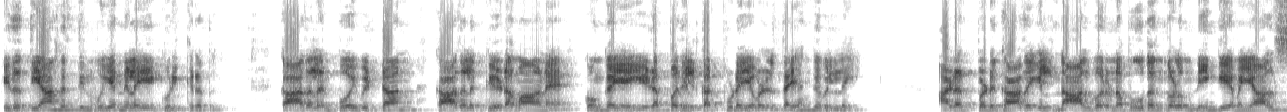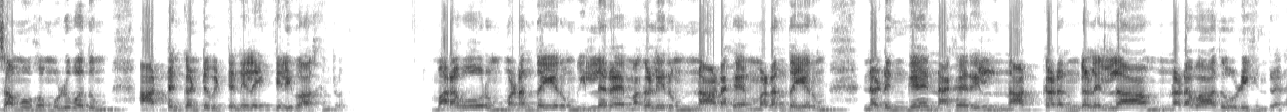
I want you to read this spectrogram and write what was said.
இது தியாகத்தின் உயர்நிலையை குறிக்கிறது. காதலன் போய்விட்டான் காதலுக்கு இடமான கொங்கையை இழப்பதில் கற்புடையவள் தயங்கவில்லை. அழற்படுகாதையில் நால்வருண பூதங்களும் நீங்கியமையால் சமூகம் முழுவதும் ஆட்டங்கண்டுவிட்ட நிலை தெளிவாகின்றது. மறவோரும் மடந்தையரும் இல்லற மகளிரும் நாடக மடந்தையரும் நடுங்க நகரில் நாட்கடன்கள் எல்லாம் நடவாது ஒழிகின்றன.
